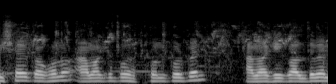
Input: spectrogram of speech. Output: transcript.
বিষয়ে কখনো আমাকে ফোন করবেন। আমাকে কল দেবেন।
